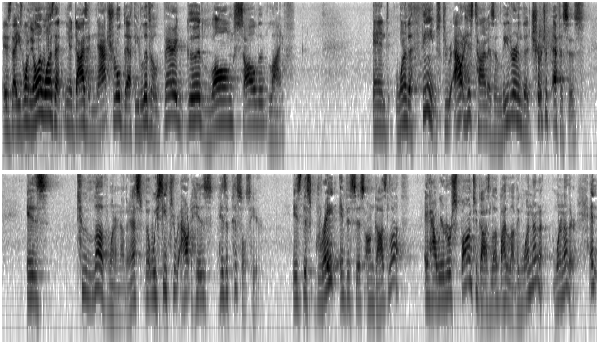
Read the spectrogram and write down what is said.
is that he's one of the only ones that you know, dies a natural death. He lives a very good, long, solid life. And one of the themes throughout his time as a leader in the church of Ephesus is to love one another. And that's what we see throughout his, his epistles here, is this great emphasis on God's love and how we're to respond to God's love by loving one another. And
